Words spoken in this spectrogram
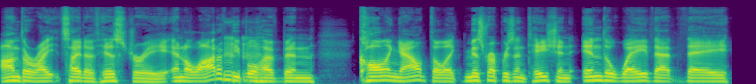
on the right side of history. And a lot of people Mm-mm. have been calling out the like misrepresentation in the way that they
